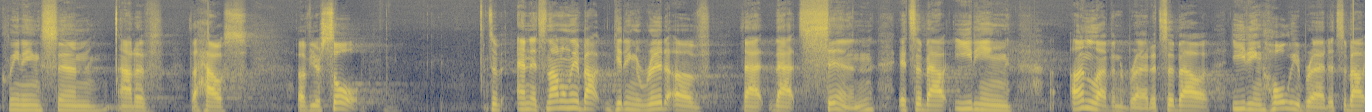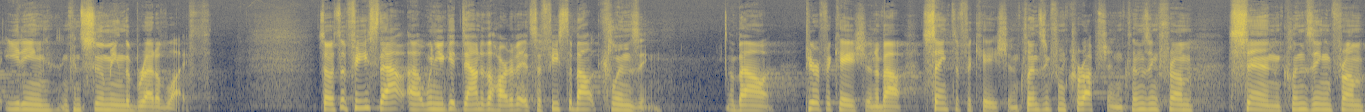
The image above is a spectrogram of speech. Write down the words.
cleaning sin out of the house of your soul. So, and it's not only about getting rid of that, that sin, it's about eating unleavened bread, it's about eating holy bread, it's about eating and consuming the bread of life. So, it's a feast that, uh, when you get down to the heart of it, it's a feast about cleansing about purification, about sanctification, cleansing from corruption, cleansing from sin, cleansing from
